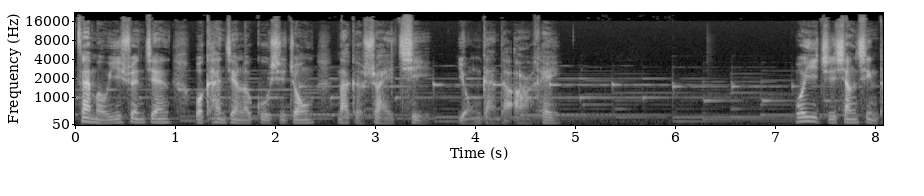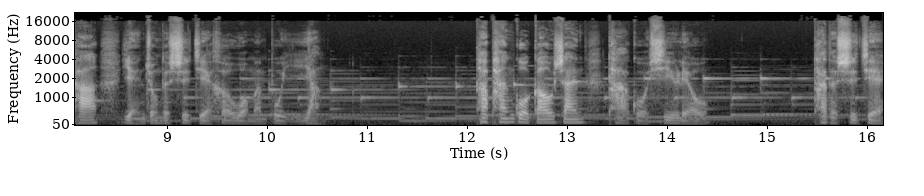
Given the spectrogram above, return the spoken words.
在某一瞬间，我看见了故事中那个帅气、勇敢的二黑。我一直相信他眼中的世界和我们不一样。他攀过高山，踏过溪流，他的世界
